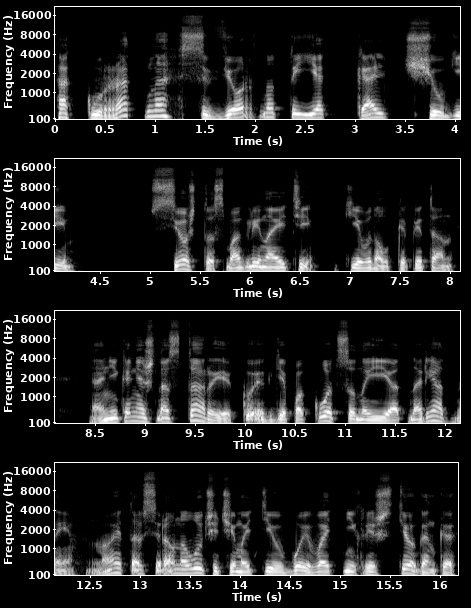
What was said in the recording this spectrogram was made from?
аккуратно свернутые кольчуги. «Все, что смогли найти», – кивнул капитан. «Они, конечно, старые, кое-где покоцанные и отнарядные, но это все равно лучше, чем идти в бой в одних лишь стеганках.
